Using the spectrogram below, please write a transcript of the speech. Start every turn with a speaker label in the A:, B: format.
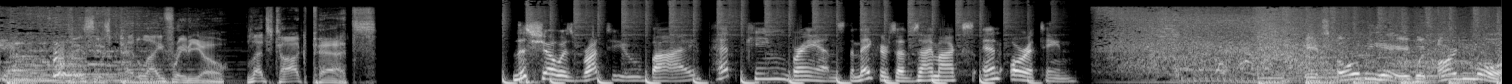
A: This is Pet Life Radio. Let's talk pets.
B: This show is brought to you by Pet King Brands, the makers of Zymox and Oratene.
C: It's O Behave with Arden Moore,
